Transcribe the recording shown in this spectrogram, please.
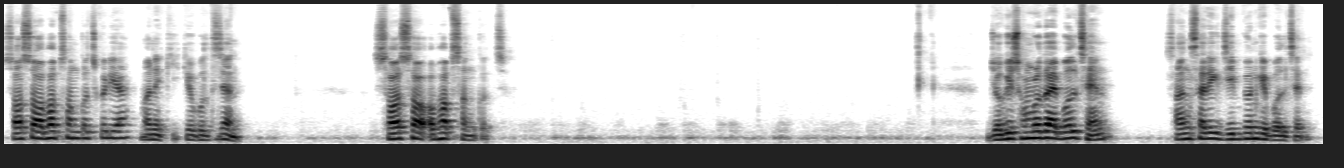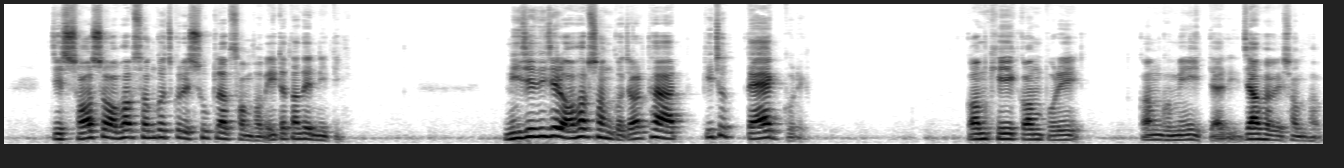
স্ব স্ব অভাব সংকোচ করিয়া মানে কি? কেউ বলতে চান? স্ব স্ব অভাব সংকোচ। যোগী সম্প্রদায় বলছেন, সাংসারিক জীবগণকে বলছেন যে স্ব স্ব অভাব সংকোচ করে সুখ লাভ সম্ভব এটা তাদের নীতি। নিজে নিজের অভাব সংকোচ, অর্থাৎ কিছু ত্যাগ করে। কম খেয়ে কম পরে কম ঘুমিয়ে ইত্যাদি, যাভাবে সম্ভব।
